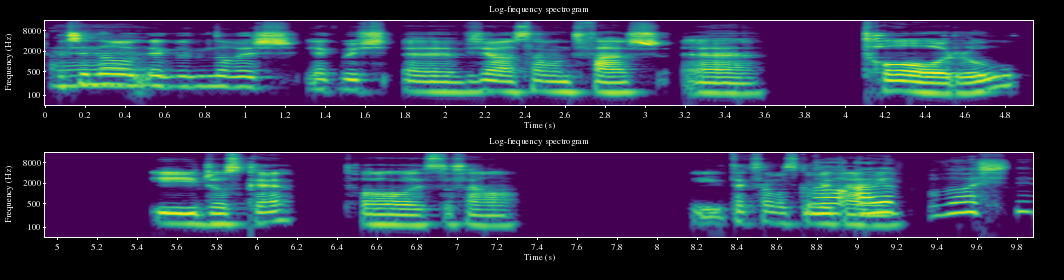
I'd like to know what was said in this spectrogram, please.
Znaczy no, e. jakby, no wiesz, jakbyś e, wzięła samą twarz e, Toru i Joskę, to jest to samo. I tak samo z kobietami. No, ale właśnie,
